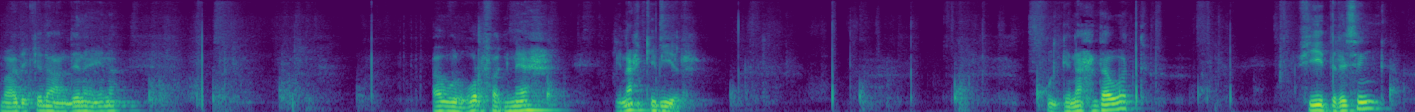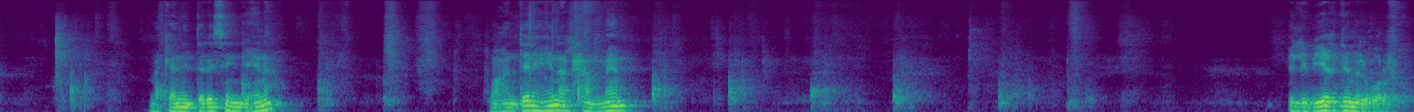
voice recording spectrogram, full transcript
بعد كده عندنا هنا أول غرفة جناح جناح كبير. والجناح دوت فيه dressing مكان ال dressing هنا. وعندنا هنا الحمام. اللي بيخدم الغرفة.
